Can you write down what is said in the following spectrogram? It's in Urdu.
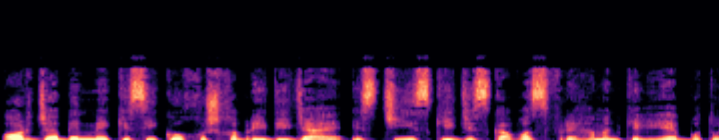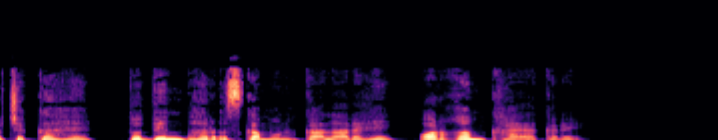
اور جب ان میں کسی کو خوشخبری دی جائے اس چیز کی جس کا وصف رحمن کے لیے بتوچکا ہے، تو دن بھر اس کا منہ کالا رہے اور غم کھایا کرے۔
